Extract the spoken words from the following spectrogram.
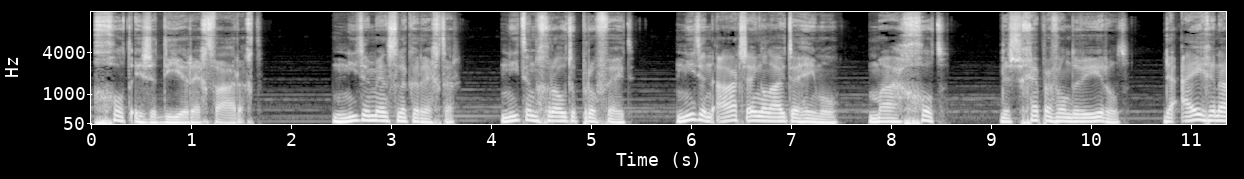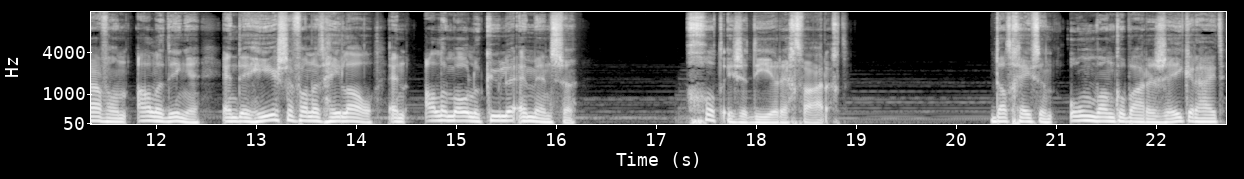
God is het die je rechtvaardigt. Niet een menselijke rechter, niet een grote profeet, niet een aartsengel uit de hemel, maar God, de schepper van de wereld, de eigenaar van alle dingen en de heerser van het heelal en alle moleculen en mensen. God is het die je rechtvaardigt. Dat geeft een onwankelbare zekerheid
